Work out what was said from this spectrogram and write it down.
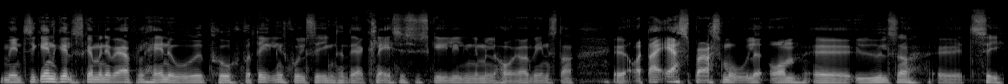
Men til gengæld skal man i hvert fald have noget på fordelingspolitikken, den der klassiske skillelinje mellem højre og venstre. Øh, og der er spørgsmålet om øh, ydelser øh, til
